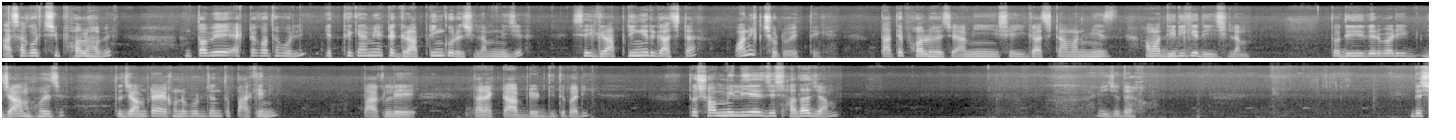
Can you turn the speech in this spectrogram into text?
আশা করছি ফল হবে। তবে একটা কথা বলি, এর থেকে আমি একটা গ্রাফটিং করেছিলাম নিজে। সেই গ্রাফটিংয়ের গাছটা অনেক ছোট এর থেকে। তাতে ফল হয়েছে। আমি সেই গাছটা আমার মেজ, আমার দিদিকে দিয়েছিলাম। তো দিদিদের বাড়ি জাম হয়েছে। তো জামটা এখনও পর্যন্ত পাকেনি। পাকলে তার একটা আপডেট দিতে পারি। তো সব মিলিয়ে যে সাদা জাম, এই যে দেখো। বেশ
